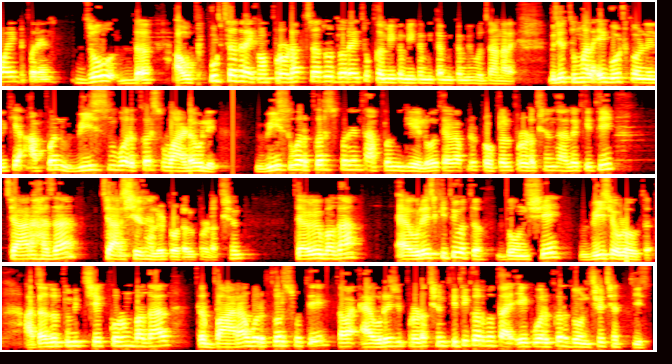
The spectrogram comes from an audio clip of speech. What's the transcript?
पॉइंट पर्यंत जो आउटपुटचा दर आहे किंवा प्रोडक्टचा जो दर आहे तो कमी कमी कमी कमी कमी होत जाणार आहे. म्हणजे तुम्हाला एक गोष्ट कळून येईल की आपण वीस वर्कर्स वाढवले. वीस वर्कर्स पर्यंत आपण गेलो त्यावेळी आपलं टोटल प्रोडक्शन झालं किती? चार हजार चारशे झालं टोटल प्रोडक्शन त्यावेळी बघा ऍव्हरेज किती होतं? दोनशे वीस एवढं होतं. आता जर तुम्ही चेक करून बघाल तर बारा वर्कर्स होते तेव्हा ऍव्हरेज प्रोडक्शन किती करत होता? एक वर्कर दोनशे छत्तीस.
